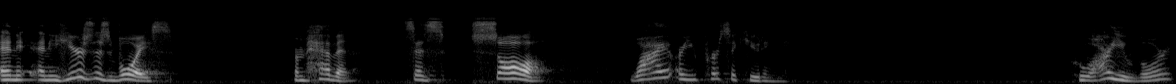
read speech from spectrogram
and, and he hears this voice from heaven. It says, Saul, why are you persecuting me? Who are you, Lord?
